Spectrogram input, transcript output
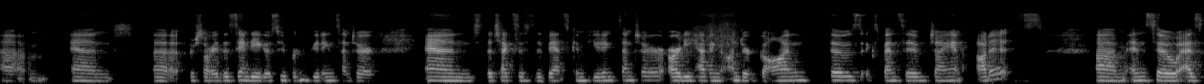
um, and, uh, or sorry, the San Diego Supercomputing Center and the Texas Advanced Computing Center already having undergone those expensive giant audits. Um, and so as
